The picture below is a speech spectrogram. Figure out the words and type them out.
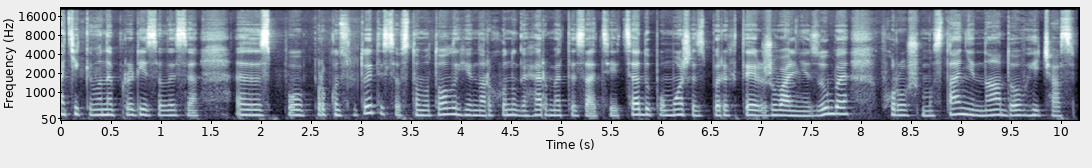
А тільки вони прорізалися, е, проконсультуйтеся в стоматологів на рахунок герметизації. Це допоможе зберегти жувальні зуби в хорошому стані на довгий час.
